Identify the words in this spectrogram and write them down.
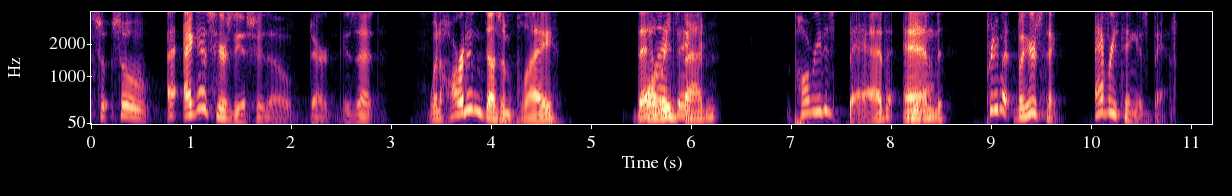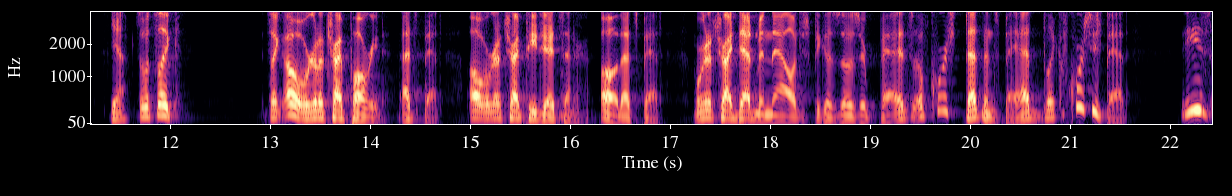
So, so I, I guess here's the issue though, Derek, is that when Harden doesn't play, then Paul I Reed's think bad. Paul Reed is bad, and pretty much. But here's the thing: everything is bad. Yeah. So it's like, it's like, oh, we're gonna try Paul Reed. That's bad. Oh, we're gonna try PJ at center. Oh, that's bad. We're gonna try Dedmon now just because those are bad. It's, of course, Dedmon's bad. Like, of course he's bad. He's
